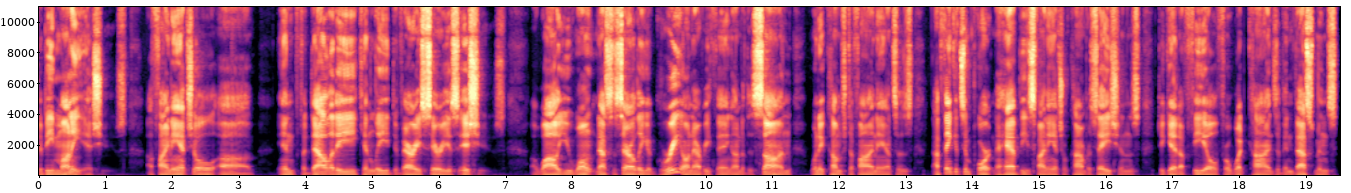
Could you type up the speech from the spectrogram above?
to be money issues. A financial uh, infidelity can lead to very serious issues. Uh, while you won't necessarily agree on everything under the sun when it comes to finances, I think it's important to have these financial conversations to get a feel for what kinds of investments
